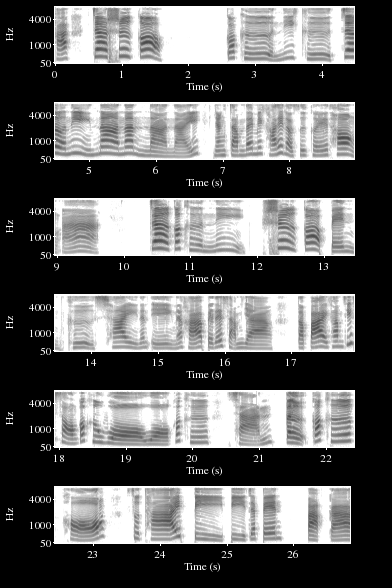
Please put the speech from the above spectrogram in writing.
คะ เจอชื่อก็ ก็คือ นี่คือ เจอนี่หน้านั่นหน่าไหน ยังจำได้ไหมคะที่เราซื้อเคยให้ท่อง อ่า เจอก็คือนี่ ชื่อก็เป็นคือใช่นั่นเองนะคะ ไปได้สามอย่าง ต่อไปคำที่สองก็คือวอวอก็คือ ฉัน เตะก็คือของ สุดท้ายปีปีจะเป็นปากการ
